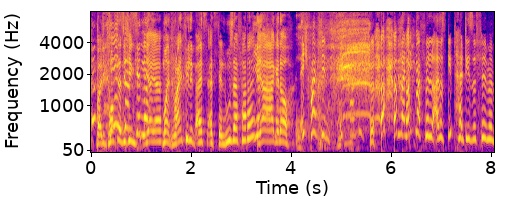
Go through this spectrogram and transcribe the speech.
weil die Tochter sich in, genau. ja, ja, Moment, Ryan Phillip als, als der Loservater? ja, genau. Ich fand den, ich fand den, überleg mal für, also es gibt halt diese Filme,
